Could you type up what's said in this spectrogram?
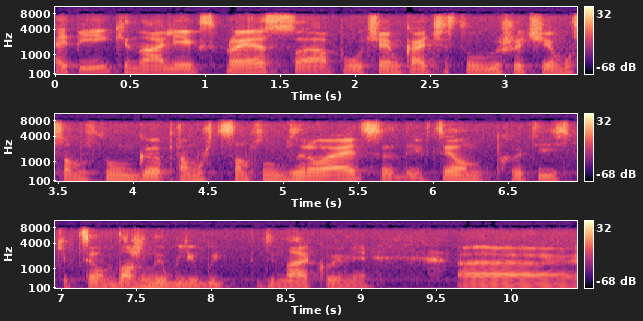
копейки на Алиэкспресс, а получаем качество выше, чем у Samsung, потому что Samsung взрывается, да и в целом характеристики в целом должны были быть одинаковыми. А,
